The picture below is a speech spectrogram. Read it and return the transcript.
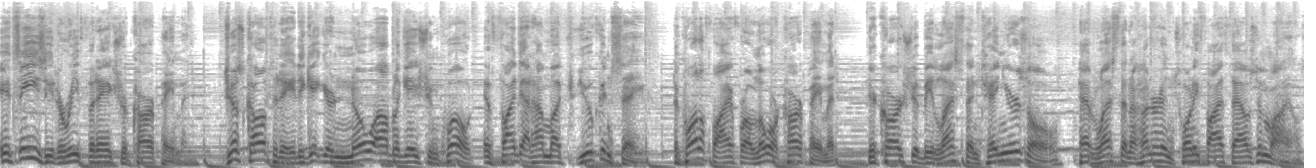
It's easy to refinance your car payment. Just call today to get your no obligation quote and find out how much you can save. To qualify for a lower car payment, Your car should be less than 10 years old, have less than 125,000 miles,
